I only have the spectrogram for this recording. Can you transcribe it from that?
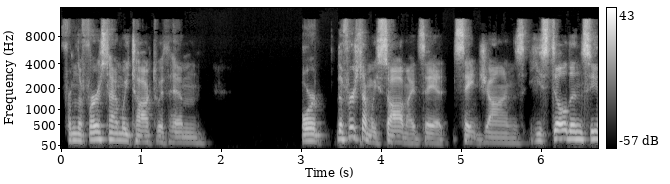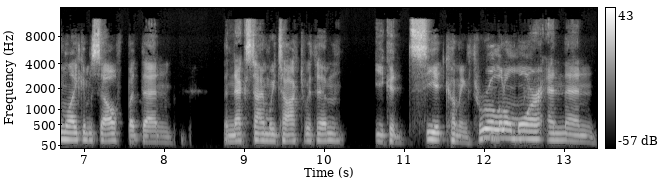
from the first time we talked with him or the first time we saw him i'd say at st john's he still didn't seem like himself. But then the next time we talked with him you could see it coming through a little more. And then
